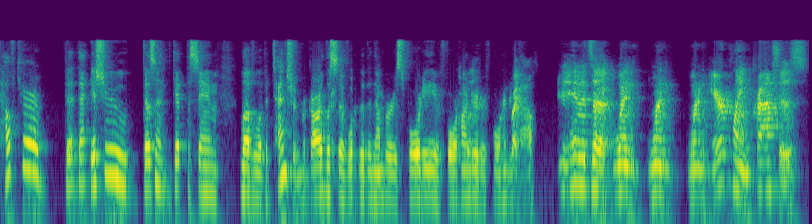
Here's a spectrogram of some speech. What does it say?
healthcare, that, that issue doesn't get the same level of attention, regardless of whether the number is 40 or 400 or 400,000. Right. And it's a when when when an airplane crashes,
